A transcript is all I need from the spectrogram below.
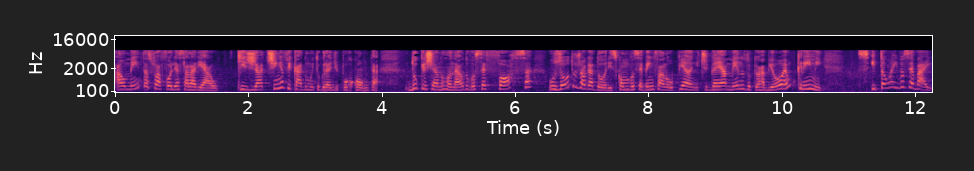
aumenta a sua folha salarial que já tinha ficado muito grande por conta do Cristiano Ronaldo, você força os outros jogadores, como você bem falou, o Pjanic ganhar menos do que o Rabiot é um crime. Então aí você vai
